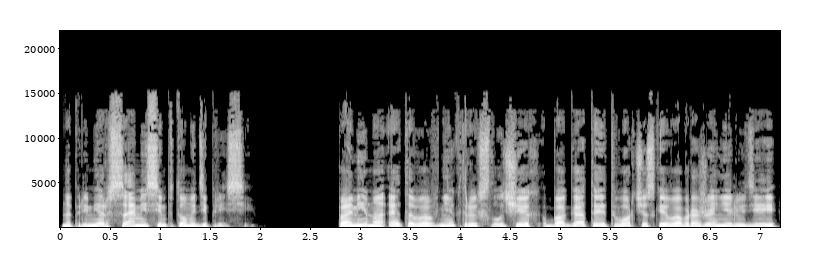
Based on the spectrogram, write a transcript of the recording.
например, сами симптомы депрессии. Помимо этого, в некоторых случаях богатое творческое воображение людей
